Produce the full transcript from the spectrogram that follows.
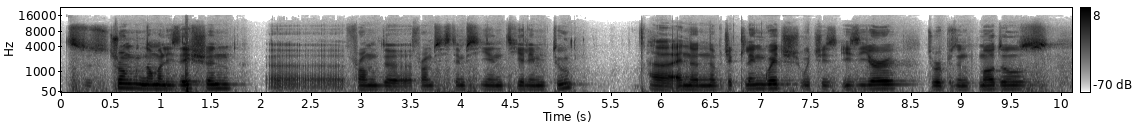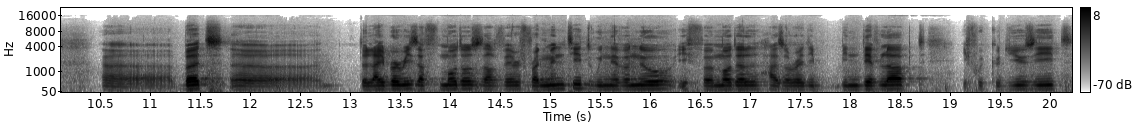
it's a strong normalization from, the, from System C and TLM2, uh, and an object language which is easier to represent models, uh, but the libraries of models are very fragmented. We never know if a model has already been developed, if we could use it,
